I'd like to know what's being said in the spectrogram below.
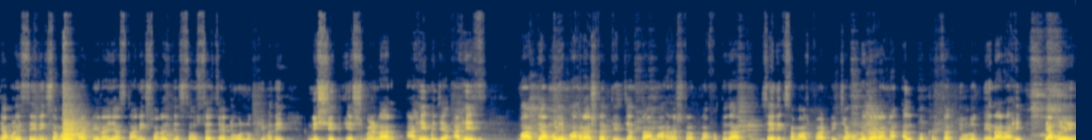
त्यामुळे सैनिक समाज पार्टीला या स्थानिक स्वराज्य संस्थेच्या निवडणुकीमध्ये निश्चित यश मिळणार आहे म्हणजे आहेच. मा त्यामुळे महाराष्ट्रातील जनता महाराष्ट्रातला मतदार सैनिक समाज पार्टीच्या उमेदवारांना अल्प खर्चात निवडून देणार आहे. त्यामुळे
